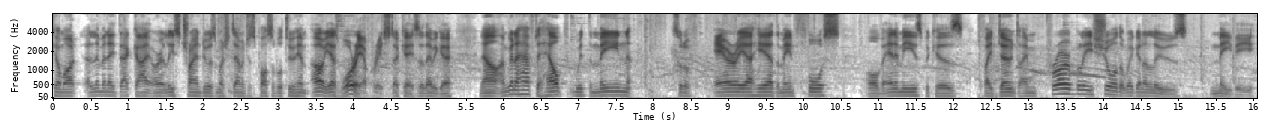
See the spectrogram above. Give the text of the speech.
Come on, eliminate that guy, or at least try and do as much damage as possible to him. Oh, yes, Warrior Priest. Okay, so there we go. Now, I'm to have to help with the main sort of area here, the main force of enemies, because if I don't, I'm probably sure that we're to lose. Maybe.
